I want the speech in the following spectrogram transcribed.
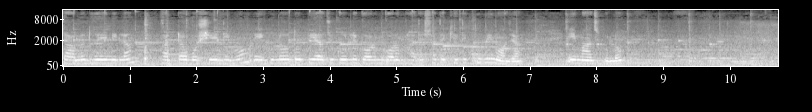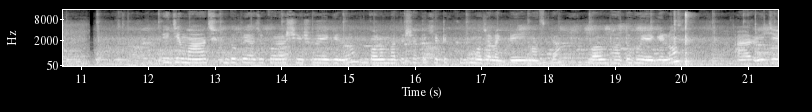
চালও ধুয়ে নিলাম, ভাতটাও বসিয়ে দিব। এগুলো তো পেঁয়াজু করলে গরম গরম ভাতের সাথে খেতে খুবই মজা, এই মাছগুলো। এই যে মাছ, দো পেঁয়াজু করা শেষ হয়ে গেল। গরম ভাতের সাথে খেতে খুব মজা লাগবে এই মাছটা। গরম ভাতও হয়ে গেল। আর এই যে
